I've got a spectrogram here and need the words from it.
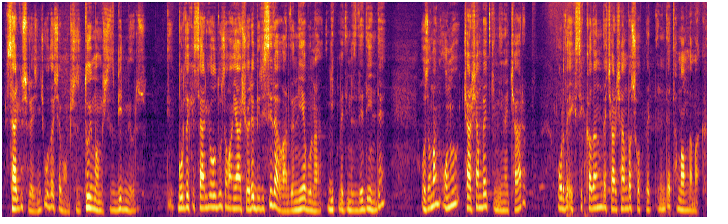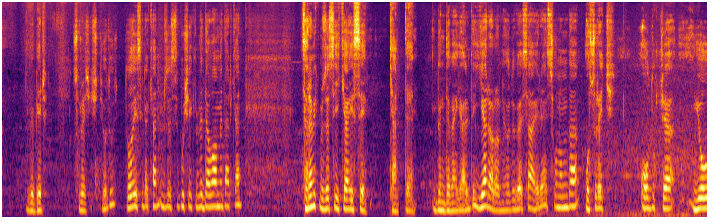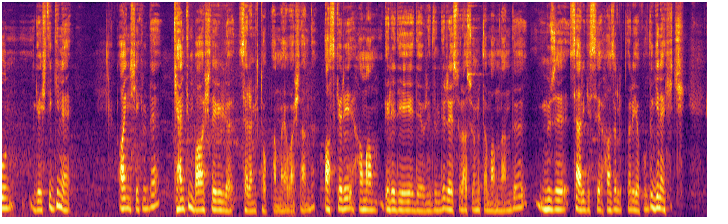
Sergi sürecince ulaşamamışız, duymamışız, bilmiyoruz. Buradaki sergi olduğu zaman ya şöyle birisi de vardı, niye buna gitmediniz dediğinde o zaman onu çarşamba etkinliğine çağırıp orada eksik kalanını da çarşamba sohbetlerinde tamamlamak gibi bir süreç işliyordu. Dolayısıyla kent müzesi bu şekilde devam ederken Seramik Müzesi hikayesi kentte gündeme geldi. Yer aranıyordu vesaire. Sonunda o süreç oldukça yoğun geçti. Yine aynı şekilde kentin bağışlarıyla seramik toplanmaya başlandı. Askeri hamam belediyeye devredildi. Restorasyonu tamamlandı. Müze sergisi hazırlıkları yapıldı. Yine hiç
